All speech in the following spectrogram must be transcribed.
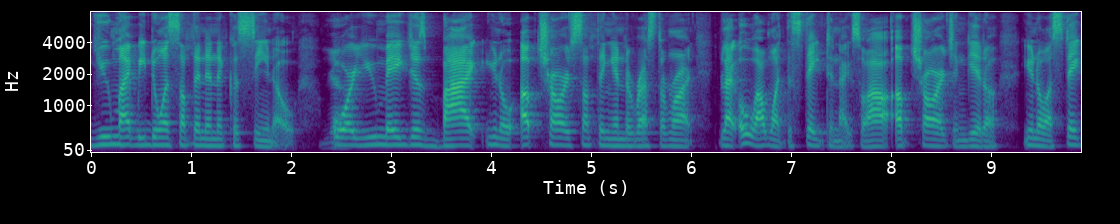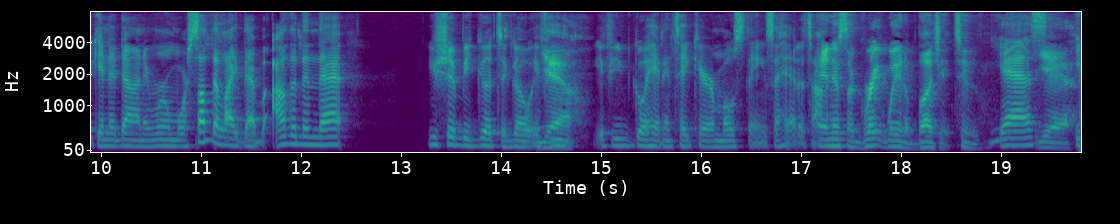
you might be doing something in a casino or you may just buy, you know, upcharge something in the restaurant. Like, oh, I want the steak tonight. So I'll upcharge and get a, you know, a steak in the dining room or something like that. But other than that, you should be good to go if Yeah. you if you go ahead and take care of most things ahead of time. and it's a great way to budget too. yes, Yeah. it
